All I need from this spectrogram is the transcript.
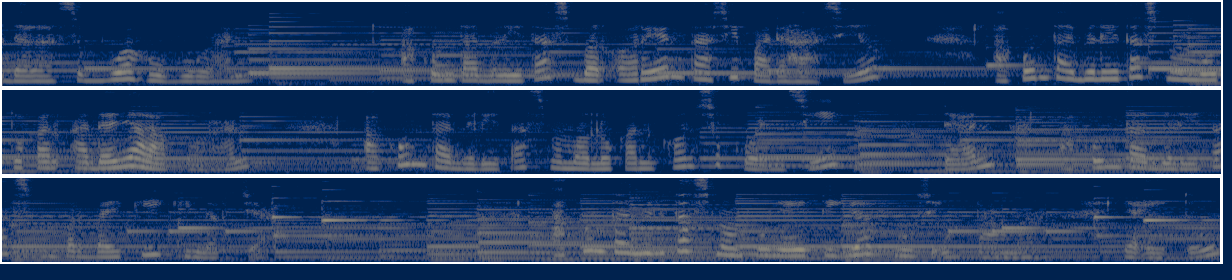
adalah sebuah hubungan. Akuntabilitas berorientasi pada hasil, akuntabilitas membutuhkan adanya laporan, akuntabilitas memerlukan konsekuensi, dan akuntabilitas memperbaiki kinerja. Akuntabilitas mempunyai tiga fungsi utama, yaitu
